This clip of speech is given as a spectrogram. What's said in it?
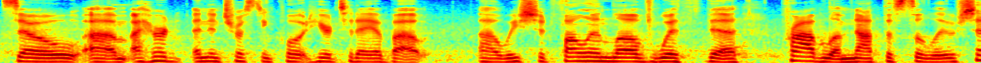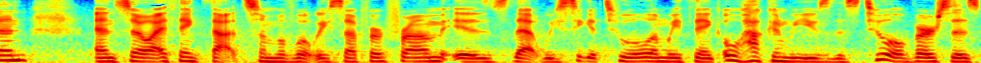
So um, I heard an interesting quote here today about uh, we should fall in love with the problem, not the solution. And so I think that's some of what we suffer from is that we see a tool and we think, oh, how can we use this tool versus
